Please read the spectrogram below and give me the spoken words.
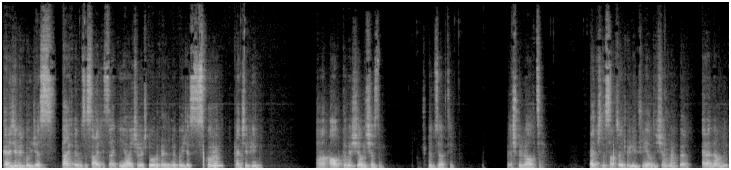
Kaleci bir koyacağız. Taşlarımızı sakin sakin yavaş yavaş doğru karelerine koyacağız. Skoru kaç yapayım? Ha 6'da 5 yanlış yazdım. Şöyle düzelteyim. 5 bölü 6. Kaç yıldır satranç oynayıp şunu yanlış yazmak da herhalde anlık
